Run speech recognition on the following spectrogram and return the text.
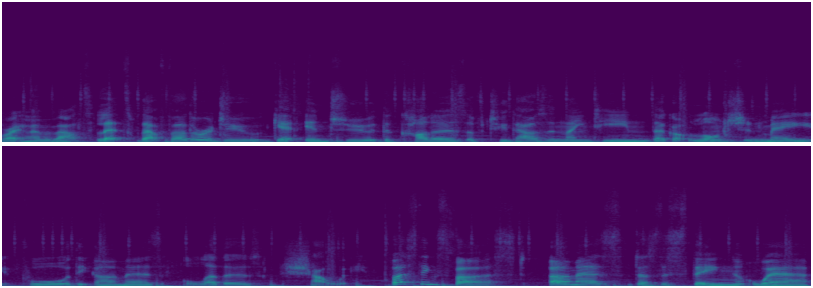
write home about. Let's, without further ado, get into the colors of 2019 that got launched in May for the Hermes leathers, shall we? First things first, Hermes does this thing where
